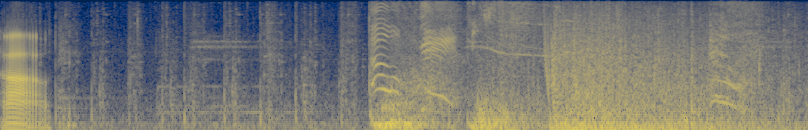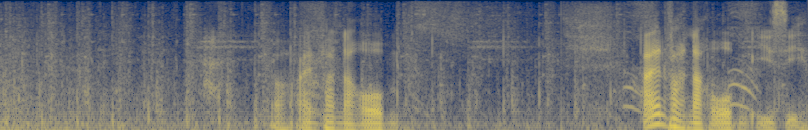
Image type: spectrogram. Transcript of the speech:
Ah, okay. So, einfach nach oben. Einfach nach oben, easy.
